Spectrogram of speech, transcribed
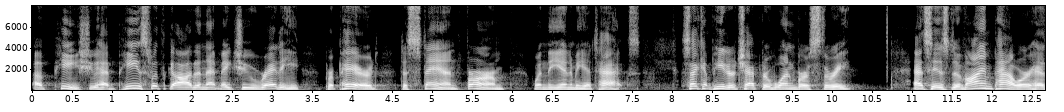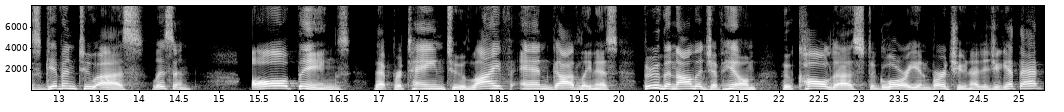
of peace. You have peace with God, and that makes you ready, prepared to stand firm when the enemy attacks. 2 Peter chapter 1 verse 3 as his divine power has given to us, listen, all things that pertain to life and godliness through the knowledge of him who called us to glory and virtue. Now, did you get that?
